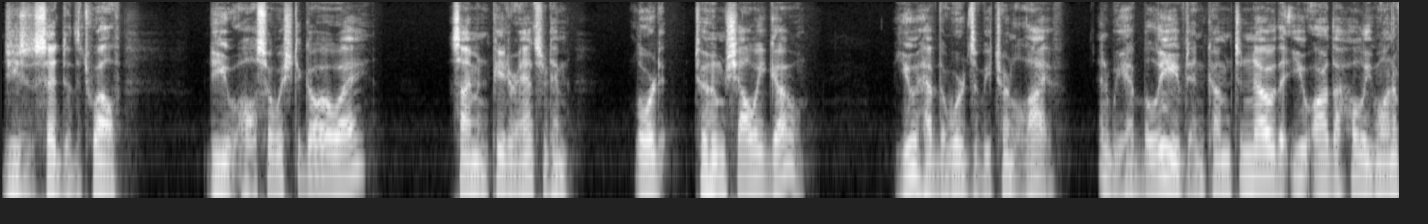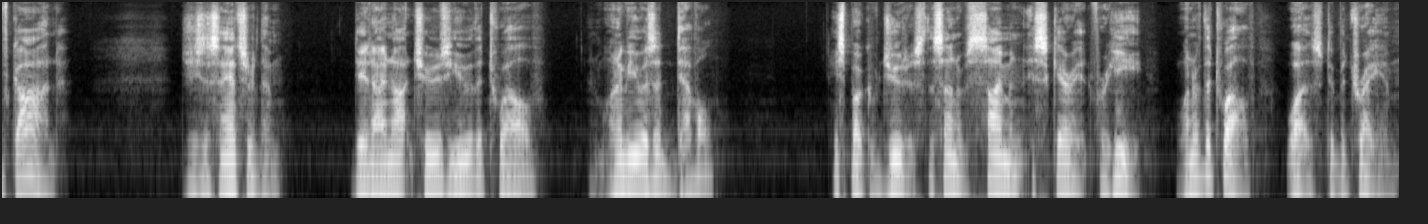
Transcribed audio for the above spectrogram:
Jesus said to the twelve, Do you also wish to go away? Simon Peter answered him, Lord, to whom shall we go? You have the words of eternal life, and we have believed and come to know that you are the Holy One of God. Jesus answered them, Did I not choose you, the twelve, and one of you is a devil? he spoke of Judas, the son of Simon Iscariot, for he, one of the twelve, was to betray him.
